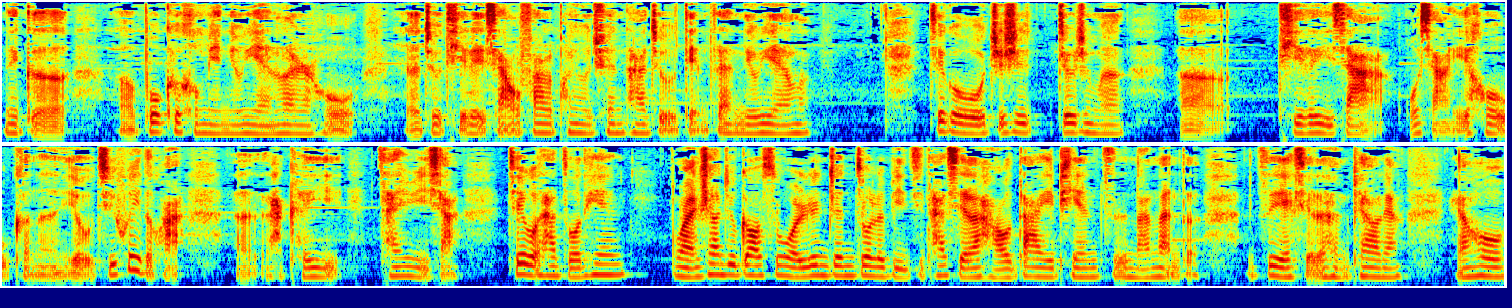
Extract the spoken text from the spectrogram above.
那个呃播客后面留言了，然后呃就提了一下，我发了朋友圈，他就点赞留言了，结果我只是就这么呃。提了一下，我想以后可能有机会的话，呃，他可以参与一下。结果他昨天晚上就告诉我，认真做了笔记，他写了好大一篇字，满满的字也写得很漂亮。然后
